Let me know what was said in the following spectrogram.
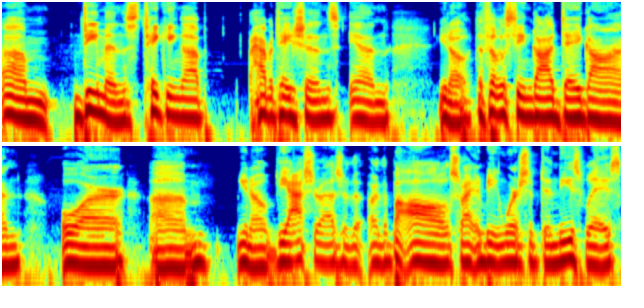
um, demons taking up habitations in, you know, the Philistine god Dagon or um, you know, the Asherahs or the or the Baals, right, and being worshipped in these ways.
